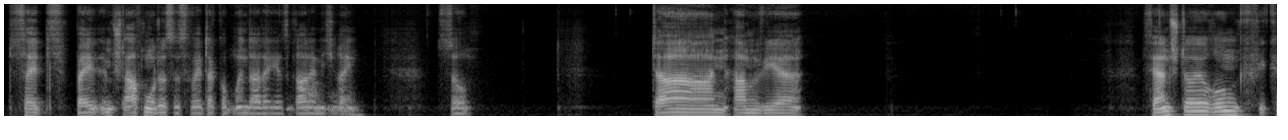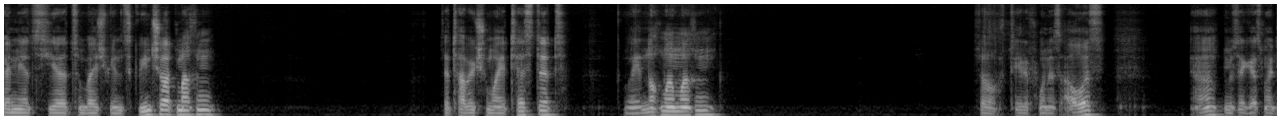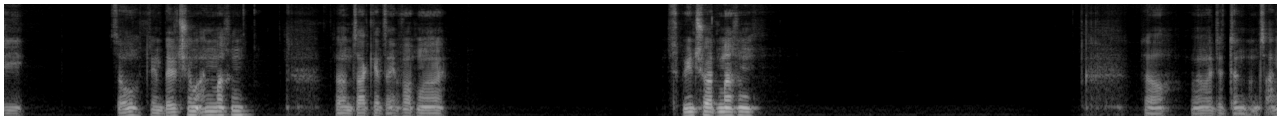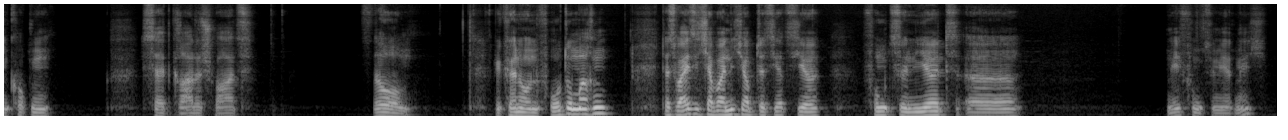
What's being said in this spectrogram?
Das ist halt bei, im Schlafmodus ist, weiter kommt man da, da jetzt gerade nicht rein. So. Dann haben wir Fernsteuerung. Wir können jetzt hier zum Beispiel einen Screenshot machen. Das habe ich schon mal getestet. Können wir nochmal machen. So, Telefon ist aus. Ja, müssen wir erstmal die so den Bildschirm anmachen. So, und sag jetzt einfach mal Screenshot machen. So, wenn wir das dann uns angucken, ist halt gerade schwarz. So, wir können auch ein Foto machen. Das weiß ich aber nicht, ob das jetzt hier funktioniert. Äh, ne, funktioniert nicht.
